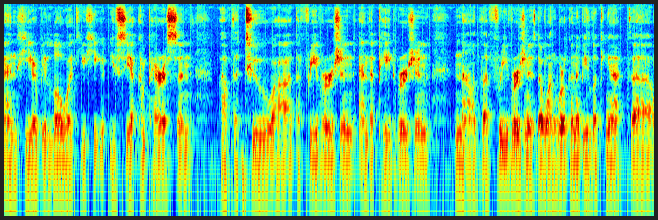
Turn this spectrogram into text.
and here below it you, hear, you see a comparison of the two, uh, the free version and the paid version. Now the free version is the one we're going to be looking at. Uh,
